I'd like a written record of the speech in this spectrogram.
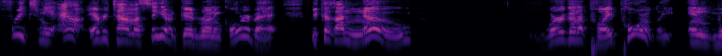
freaks me out every time I see a good running quarterback because I know we're going to play poorly, and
